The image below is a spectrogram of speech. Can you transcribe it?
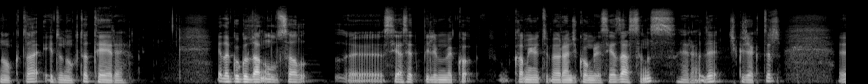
nokta edu.tr ya da Google'dan Ulusal e, Siyaset Bilim ve Ko Kamu Yönetimi Öğrenci Kongresi yazarsanız herhalde çıkacaktır. E,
